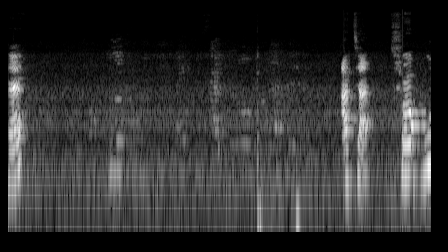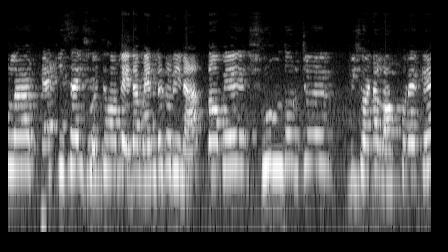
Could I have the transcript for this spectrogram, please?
হ্যাঁ? আচ্ছা সবগুলার একই সাইজ হইতে হবে, এটা ম্যান্ডেটরি না। তবে সৌন্দর্যের বিষয়টা লক্ষ্য রেখে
